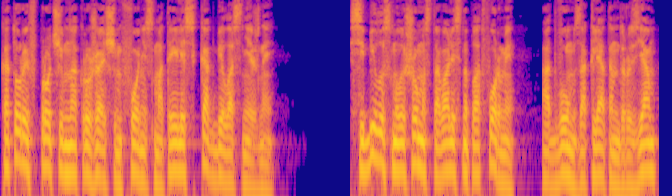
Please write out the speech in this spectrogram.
которые, впрочем, на окружающем фоне смотрелись как белоснежные. Сибила с малышом оставались на платформе, а двум заклятым друзьям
